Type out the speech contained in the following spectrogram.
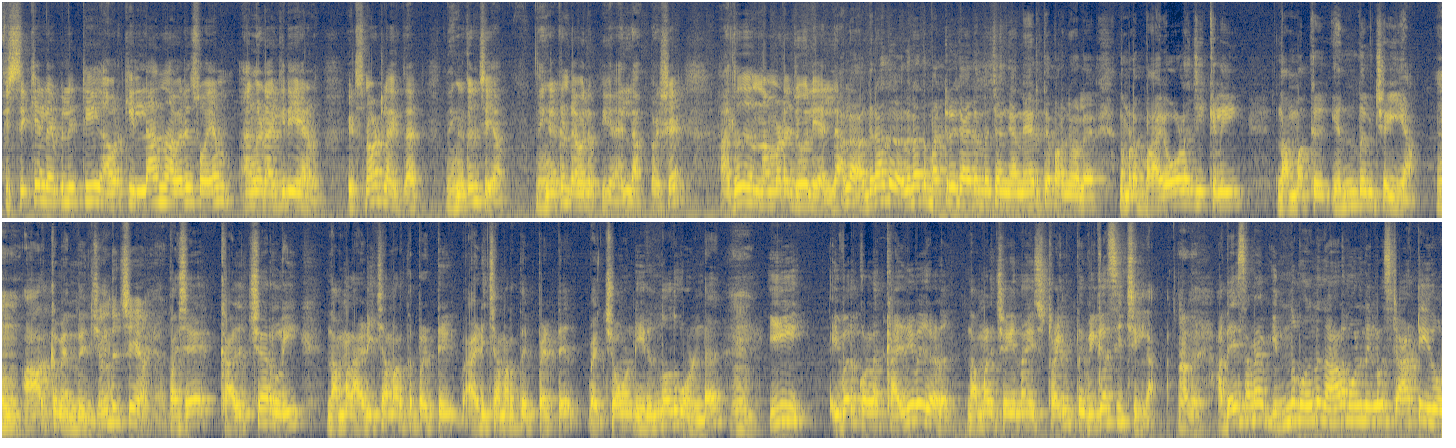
ഫിസിക്കൽ എബിലിറ്റി അവർക്കില്ലാന്ന് അവർ സ്വയം അങ്ങോട്ട് അഗ്രി ചെയ്യാണ്. ഇറ്റ്സ് നോട്ട് ലൈക്ക് ദാറ്റ് നിങ്ങൾക്കും ചെയ്യാം. നിങ്ങൾക്കും ഡെവലപ്പ് ചെയ്യാം. അല്ല പക്ഷേ അത് നമ്മുടെ ജോലിയല്ല. അല്ല അതിനകത്ത് അതിനകത്ത് മറ്റൊരു കാര്യം എന്താ വെച്ചാൽ ഞാൻ നേരത്തെ പറഞ്ഞ പോലെ നമ്മുടെ ബയോളജിക്കലി നമുക്ക് എന്തും ചെയ്യാം. ആർക്കും എന്തും ചെയ്യാം. പക്ഷേ കൾച്ചറലി നമ്മൾ അടിച്ചമർത്തപ്പെട്ട് അടിച്ചമർത്തപ്പെട്ട് വെച്ചോണ്ടിരുന്നത് കൊണ്ട് ഈ ഇവർക്കുള്ള കഴിവുകൾ നമ്മൾ ചെയ്യുന്ന ഈ സ്ട്രെങ്ത് വികസിച്ചില്ല. അതേസമയം ഇന്ന് മുതൽ നാളെ മുതൽ നിങ്ങൾ സ്റ്റാർട്ട് ചെയ്തു.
